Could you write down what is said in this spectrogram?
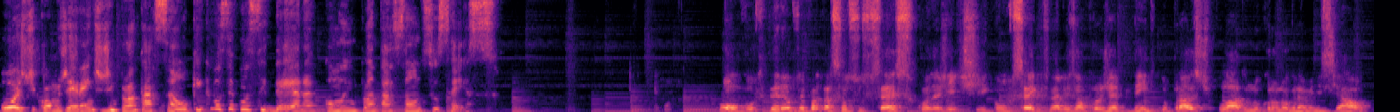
Hoje, como gerente de implantação, o que, que você considera como implantação de sucesso? Bom, consideramos a implantação de sucesso quando a gente consegue finalizar um projeto dentro do prazo estipulado no cronograma inicial.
